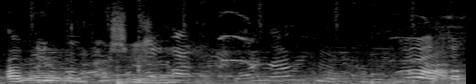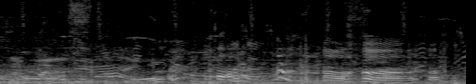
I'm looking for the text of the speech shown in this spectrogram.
I'm even pushing. we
